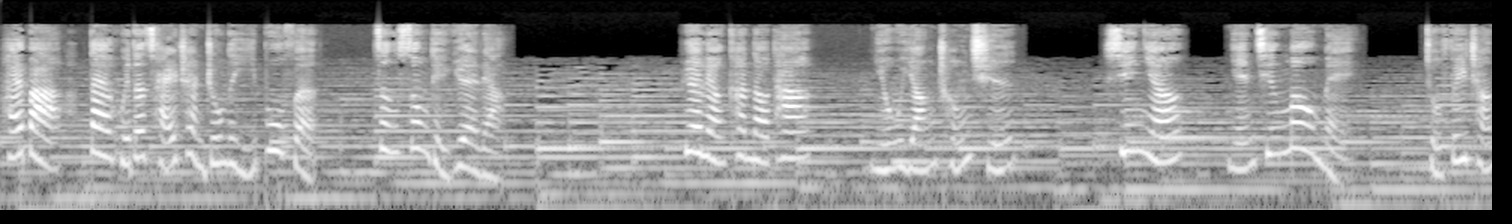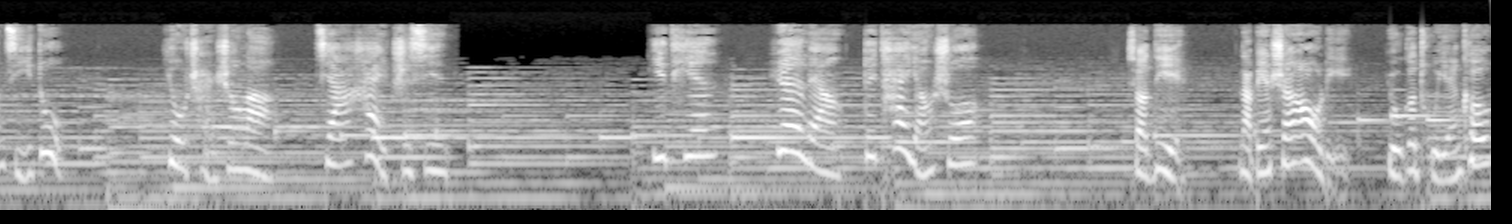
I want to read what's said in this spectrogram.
还把带回的财产中的一部分。赠送给月亮。月亮看到他牛羊成群，新娘年轻貌美，就非常嫉妒，又产生了加害之心。一天，月亮对太阳说：“小弟，那边山坳里有个土岩坑，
